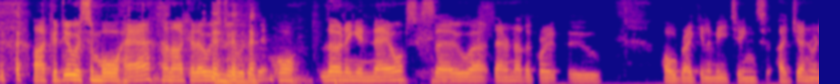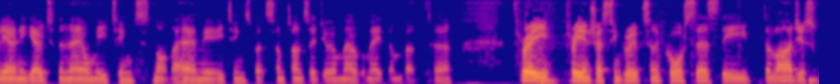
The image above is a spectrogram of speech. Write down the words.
I could do with some more hair, and I could always do with a bit more learning in nails. So uh, they're another group who hold regular meetings. I generally only go to the nail meetings, not the hair meetings, but sometimes they do amalgamate them. But uh, three three interesting groups, and of course, there's the the largest,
